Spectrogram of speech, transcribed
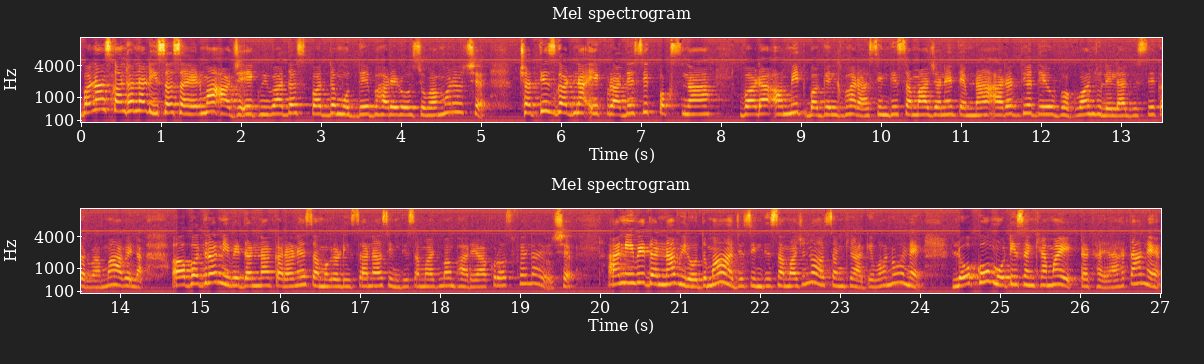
બનાસકાંઠાના ડીસા શહેરમાં આજે એક વિવાદાસ્પદ મુદ્દે ભારે રોષ જોવા મળ્યો છે. છત્તીસગઢના એક પ્રાદેશિક પક્ષના વડા અમિત બગેલ દ્વારા સિંધી સમાજ અને તેમના આરાધ્ય દેવ ભગવાન ઝૂલેલાલ વિશે કરવામાં આવેલા અભદ્ર નિવેદનના કારણે સમગ્ર ડીસાના સિંધી સમાજમાં ભારે આક્રોશ ફેલાયો છે. આ નિવેદનના વિરોધમાં આજે સિંધી સમાજના અસંખ્ય આગેવાનો અને લોકો મોટી સંખ્યામાં એકઠા થયા હતા અને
